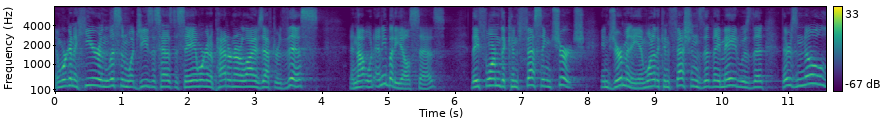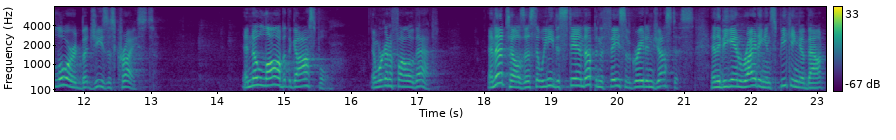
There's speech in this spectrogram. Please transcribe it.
And we're going to hear and listen what Jesus has to say, and we're going to pattern our lives after this and not what anybody else says. They formed the Confessing Church in Germany, and one of the confessions that they made was that there's no Lord but Jesus Christ, and no law but the gospel, and we're going to follow that. And that tells us that we need to stand up in the face of great injustice. And they began writing and speaking about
